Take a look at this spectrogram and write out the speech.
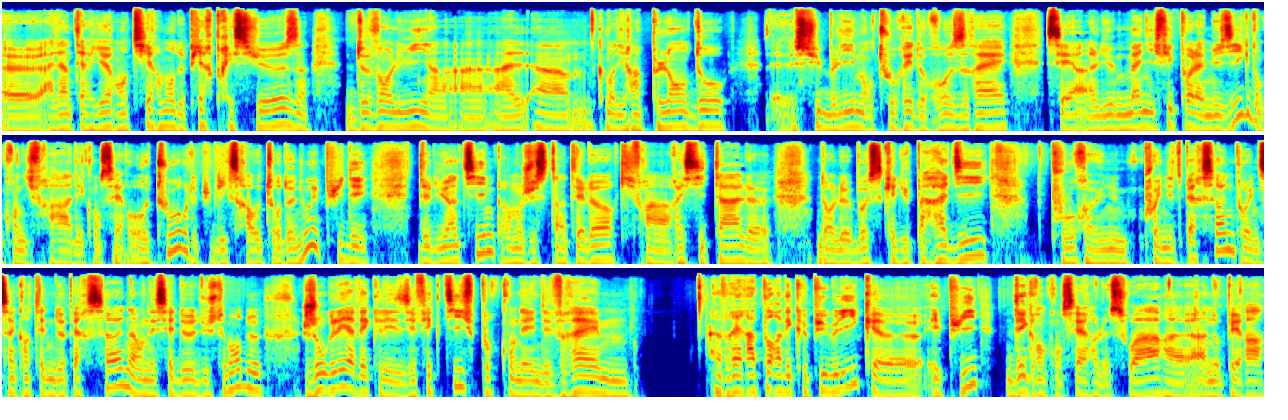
euh, à l'intérieur entièrement de pierres précieuses. Devant lui, un, un, un comment dire, un plan d'eau sublime entouré de roseraies. C'est un lieu magnifique pour la musique. Donc, on y fera des concerts autour. Le public sera autour de nous. Et puis des, des lieux intimes. Par exemple, Justin Taylor qui fera un récital dans le bosquet du paradis pour une poignée de personnes, pour une cinquantaine de personnes. On essaie de justement de jongler avec les effectifs pour qu'on ait des vrais un vrai rapport avec le public euh, et puis des grands concerts le soir euh, un opéra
